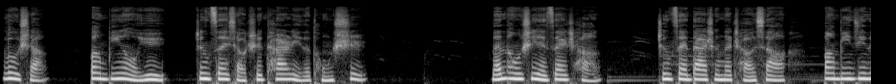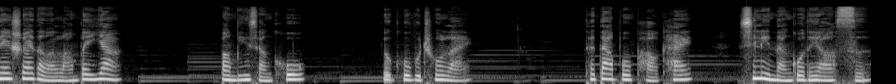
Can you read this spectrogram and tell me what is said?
路上，棒冰偶遇正在小吃摊里的同事，男同事也在场，正在大声的嘲笑棒冰今天摔倒的狼狈样，棒冰想哭，又哭不出来。他大步跑开，心里难过的要死。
